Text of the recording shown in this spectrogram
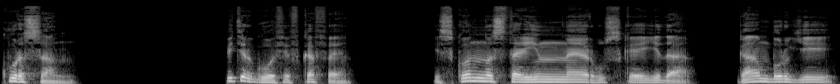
курасан. В Петергофе в кафе исконно старинная русская еда. Гамбурги,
